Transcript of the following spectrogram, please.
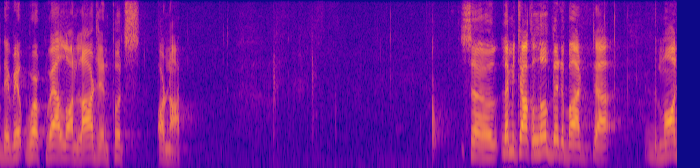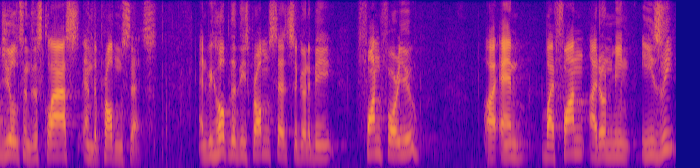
they work well on large inputs or not. So let me talk a little bit about uh, the modules in this class and the problem sets. And we hope that these problem sets are going to be fun for you. Uh, and by fun, I don't mean easy.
